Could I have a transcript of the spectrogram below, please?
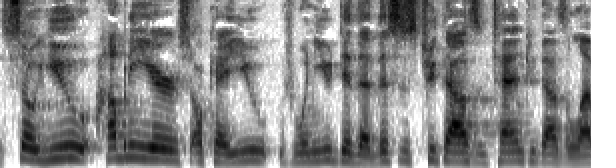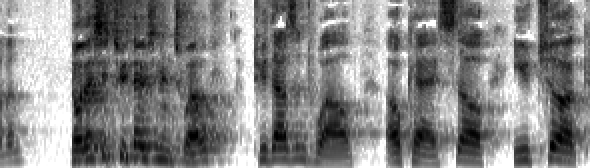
So you, how many years? Okay, you when you did that. This is 2010, 2011, No, this is 2012. 2012. Okay, so you took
